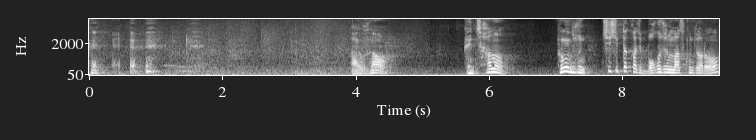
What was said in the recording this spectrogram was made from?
아유, 형. 괜찮어. 형이 무슨 70대까지 먹어주는 마스크인 줄 알아?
